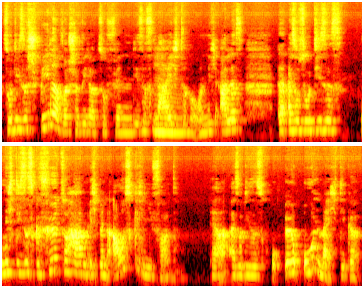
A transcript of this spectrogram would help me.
so dieses Spielerische wiederzufinden, dieses mhm. Leichtere und nicht alles, äh, also so dieses, nicht dieses Gefühl zu haben, ich bin ausgeliefert. Ja, also dieses Ohnmächtige.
